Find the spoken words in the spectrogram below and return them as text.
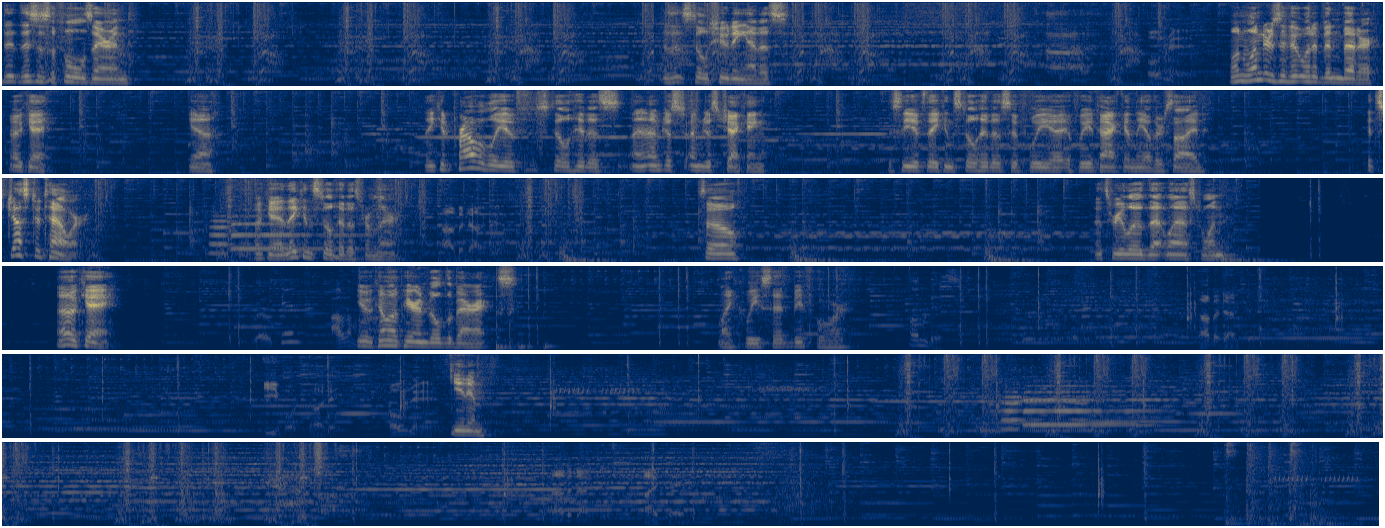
Th- this is a fool's errand. Is it still shooting at us? One wonders if it would have been better. Okay. Yeah. They could probably have still hit us. I'm just I'm just checking to see if they can still hit us if we uh, if we attack on the other side. It's just a tower. Okay, they can still hit us from there. So let's reload that last one. Okay? You come up here and build the barracks. Like we said before. Umbis. Get him.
